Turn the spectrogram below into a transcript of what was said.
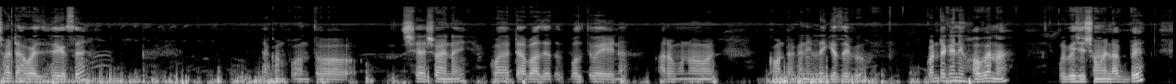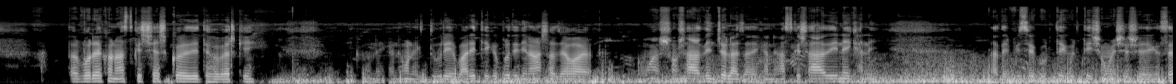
ছয়টা বাজে হয়ে গেছে। এখন পর্যন্ত শেষ হয় নাই। কয়টা বাজে বলতে পারি না। আরও মনে হয় ঘন্টাখানি লেগে যাবে ঘন্টাখানি হবে না, ওই বেশি সময় লাগবে। তারপরে এখন আজকে শেষ করে দিতে হবে আর কি। কারণ এখানে অনেক দূরে, বাড়ি থেকে প্রতিদিন আসা যাওয়া, আমার সারাদিন চলে যায় এখানে। আজকে সারাদিন এখানে তাদের পিছিয়ে ঘুরতে ঘুরতেই সময় শেষ হয়ে গেছে।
